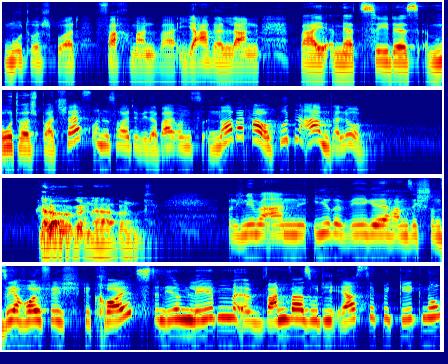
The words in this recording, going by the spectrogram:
Motorsportfachmann, war jahrelang bei Mercedes Motorsportchef und ist heute wieder bei uns. Norbert Haug, guten Abend, hallo. Hallo, guten Abend. Und ich nehme an, Ihre Wege haben sich schon sehr häufig gekreuzt in Ihrem Leben. Äh, wann war so die erste Begegnung?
